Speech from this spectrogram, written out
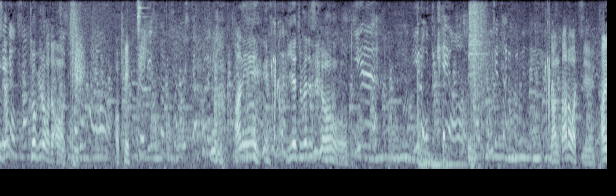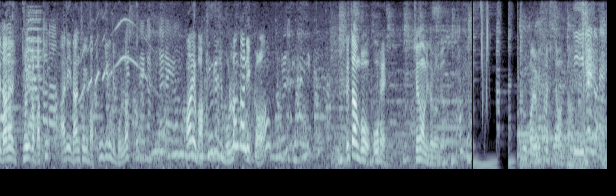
정신이 어딘데? 없어? 저 위로 가자. 어. 저긴 하요 오케이. 여기서까지 화내고 싶지 않거든요. 아니 이해 좀 해주세요. 일을 일을 어떻게 해요? 나도 정신 차리고 있는데. 난 따라왔지. 아니 나는 저기가 막힌 아니 난 저기 막힌 길인지 몰랐어. 제가 안 따라요 아니 막힌 길인지 몰란다니까? 몰란다니까. 일단 뭐 오해. 죄송합니다 그러면. 어 여기 사람 진짜 많다. 이 이별 노래.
